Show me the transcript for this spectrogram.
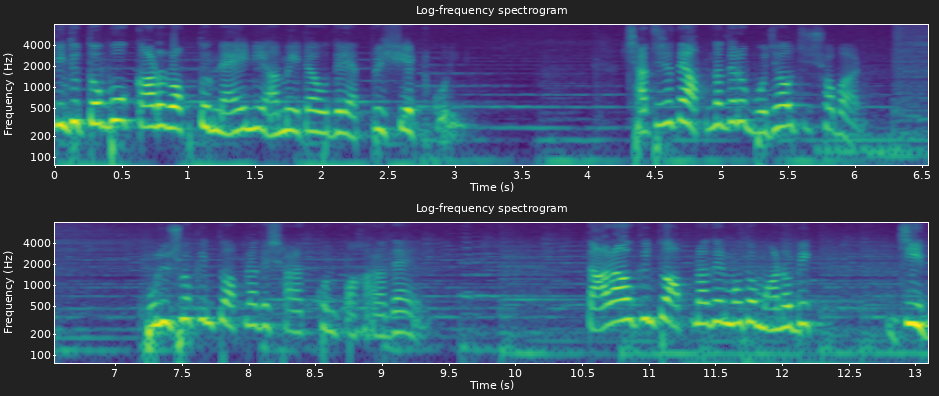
কিন্তু তবুও কারও রক্ত নেয়নি, আমি এটা ওদের অ্যাপ্রিসিয়েট করি। সাথে সাথে আপনাদেরও বোঝা উচিত সবার, পুলিশও কিন্তু আপনাদের সারাক্ষণ পাহারা দেয়। তারাও কিন্তু আপনাদের মতো মানবিক জীব,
